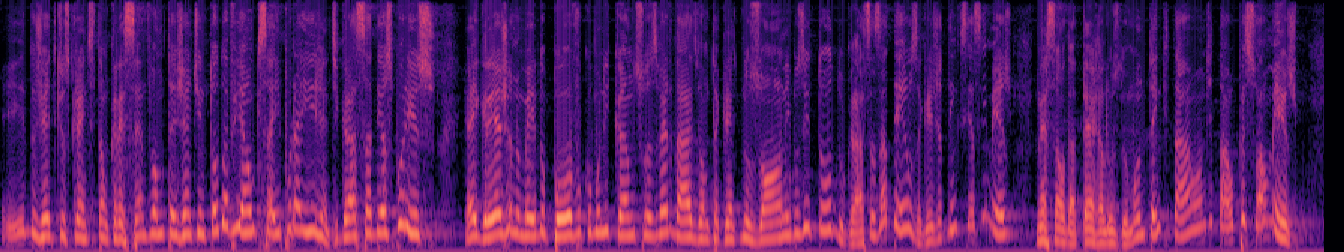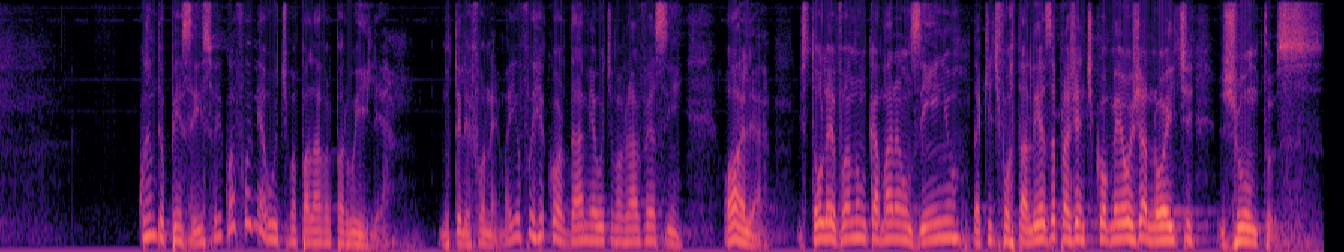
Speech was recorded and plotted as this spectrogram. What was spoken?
E do jeito que os crentes estão crescendo, vamos ter gente em todo avião que sair por aí, gente. Graças a Deus por isso. É a igreja no meio do povo comunicando suas verdades. Vamos ter crente nos ônibus e tudo. Graças a Deus. A igreja tem que ser assim mesmo. Não é sal da terra, luz do mundo, tem que estar onde está o pessoal mesmo. Quando eu pensei isso, eu falei, qual foi a minha última palavra para o William? No telefonema. Aí eu fui recordar, minha última palavra foi assim: Olha, estou levando um camarãozinho daqui de Fortaleza para a gente comer hoje à noite juntos.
